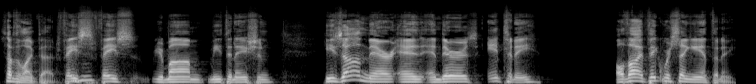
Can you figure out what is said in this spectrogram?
something like that. Face Mm-hmm. face your mom, meet the nation. He's on there, and and there's Anthony. Although I think we're saying Antony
